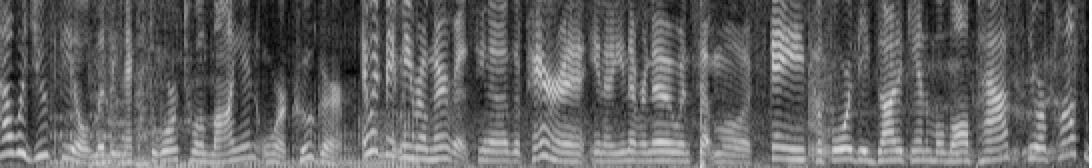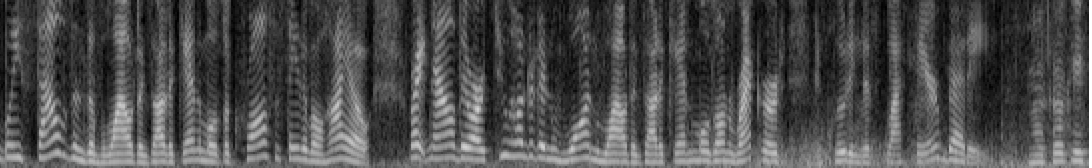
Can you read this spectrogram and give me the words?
How would you feel living next door to a lion or a cougar? It would make me real nervous. You know, as a parent, you know, you never know when something will escape. Before the exotic animal law passed, there were possibly thousands of wild exotic animals across the state of Ohio. Right now, there are 201 wild exotic animals on record, including this black bear, Betty. No cookie?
